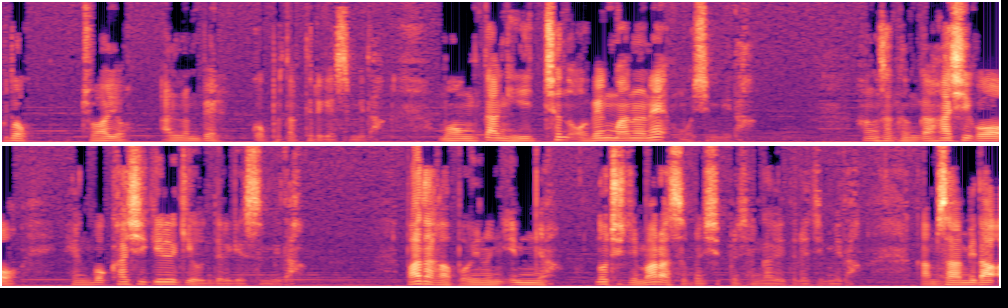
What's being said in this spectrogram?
구독, 좋아요, 알람벨 꼭 부탁드리겠습니다. 몽땅 2,500만 원에 모십니다. 항상 건강하시고 행복하시길 기원드리겠습니다. 바다가 보이는 임야 놓치지 말았으면 싶은 생각이 들어집니다. 감사합니다.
